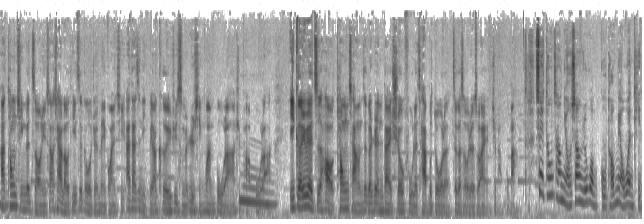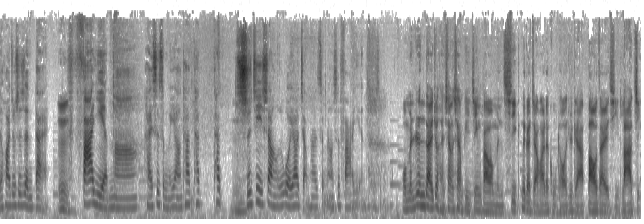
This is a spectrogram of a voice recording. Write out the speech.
啊，通勤的走，你上下楼梯这个我觉得没关系啊。但是你不要刻意去什么日行万步啦，去跑步啦。一个月之后，通常这个韧带修复的差不多了，这个时候我就说，哎，去跑步吧。所以通常扭伤如果骨头没有问题的话，就是韧带嗯发炎吗？还是怎么样？它它。它实际上，如果要讲它是怎么样，是发炎还是什么？我们韧带就很像橡皮筋，把我们膝那个脚踝的骨头就给它包在一起，拉紧。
